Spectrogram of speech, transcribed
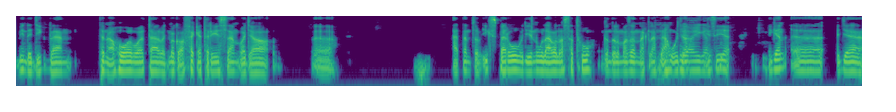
mindegyikben, te hol voltál, vagy maga a fekete részem, vagy a uh, hát nem tudom, x per o, vagy nullával osztható, gondolom az annak lenne amúgy ja, a igen. Izé. Igen, uh, ugye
